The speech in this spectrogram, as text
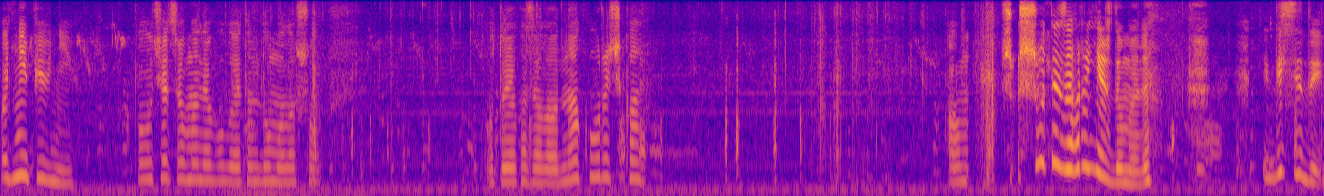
Одні півні. Получається, у мене було, я там думала, що ото я казала одна курочка. Що ти заграєш до мене? Іди сюди.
